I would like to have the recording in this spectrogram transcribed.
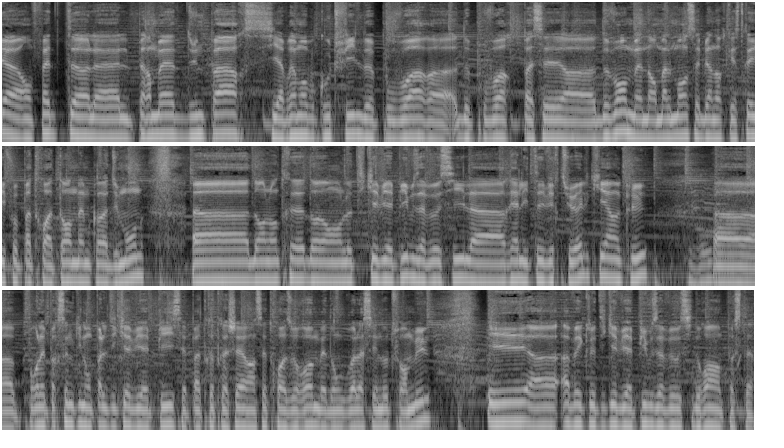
euh, en fait, euh, elle permet d'une part, s'il y a vraiment beaucoup de fils, de pouvoir, euh, de pouvoir passer devant, mais normalement c'est bien orchestré, il faut pas trop attendre, même quand il y a du monde. Dans l'entrée, dans le ticket VIP, vous avez aussi la réalité virtuelle qui est inclus. Euh, pour les personnes qui n'ont pas le ticket VIP, c'est pas très très cher, hein, c'est 3 euros, mais donc voilà, c'est une autre formule. Et euh, avec le ticket VIP, vous avez aussi droit à un poster.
